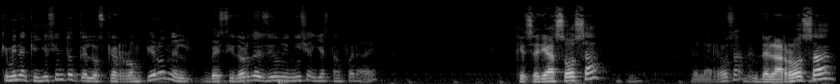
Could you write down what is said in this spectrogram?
Que mira, que yo siento que los que rompieron el vestidor desde un inicio ya están fuera, ¿eh? Que sería Sosa, De la Rosa. de la Rosa.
